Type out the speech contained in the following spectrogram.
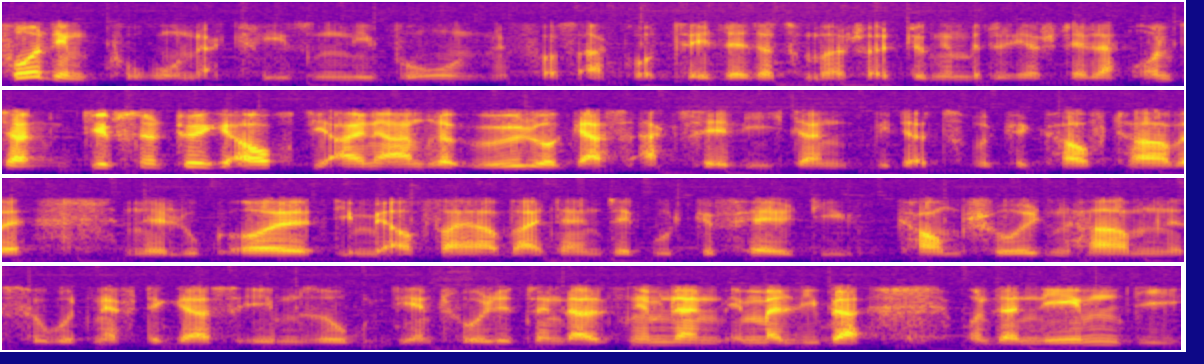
vor dem Corona-Krisenniveau. Eine Fosagro zählt ja da zum Beispiel als Düngemittelhersteller. Und dann gibt es natürlich auch die eine andere Öl- oder Gasaktie, die ich dann wieder zurückgekauft habe. Eine Lukoil, die mir auch weiterhin sehr gut gefällt, die kaum Schulden haben. Eine Sogut Neftegas ebenso, die entschuldet sind. Also ich nehme dann immer lieber Unternehmen, die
